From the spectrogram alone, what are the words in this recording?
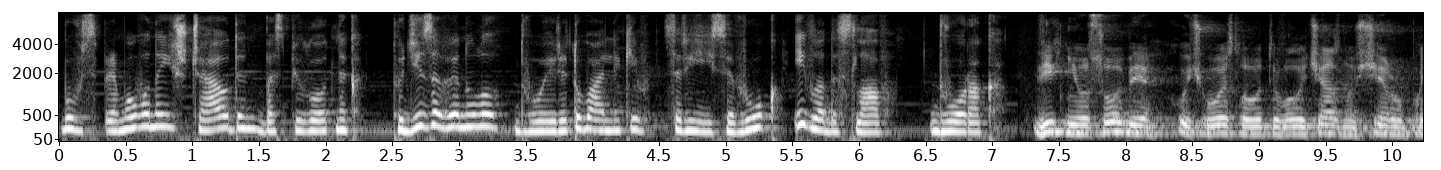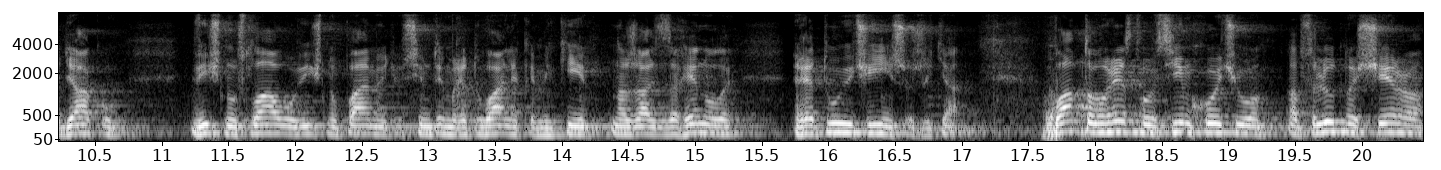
був спрямований ще один безпілотник. Тоді загинуло двоє рятувальників – Сергій Севрук і Владислав Дворак. В їхній особі хочу висловити величезну щиру подяку, вічну славу, вічну пам'ять усім тим рятувальникам, які, на жаль, загинули, рятуючи інше життя. Вам, товариство, всім хочу абсолютно щиро,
